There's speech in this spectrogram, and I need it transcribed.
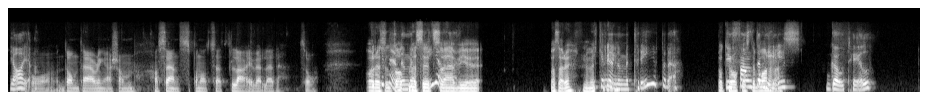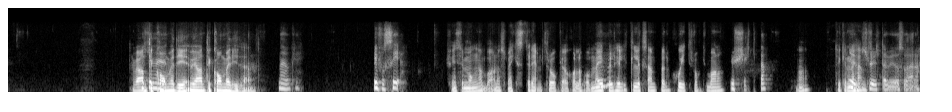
Ja, ja. på de tävlingar som har sänds på något sätt live eller så. Och Vilken är nummer resultatmässigt så tre är vi ju. Vad sa du? Nummer Vilken är tre nummer tre utav det? på Det är Fountain banorna. Hills, Goat Hill. Vi har, inte är- kommit dit, vi har inte kommit dit än. Nej, okej. Vi får se. Det finns ju många banor som är extremt tråkiga att kolla på. Maple Mhm. Hill till exempel. Skittråkig bana. Ursäkta. Tycker den är Nu hemsk. slutar vi att svära.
